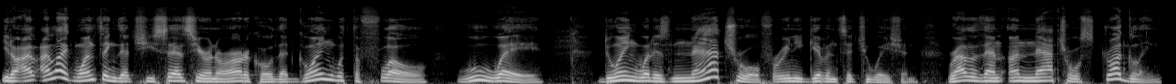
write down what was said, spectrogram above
You know, I, I like one thing that she says here in her article that going with the flow, wu wei, doing what is natural for any given situation rather than unnatural struggling,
